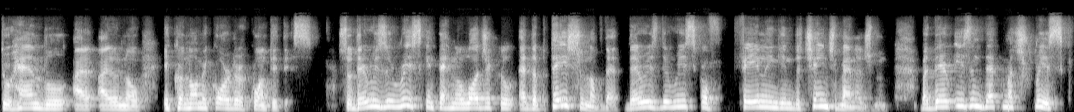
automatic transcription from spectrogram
to handle i, I don't know economic order quantities. So there is a risk in technological adaptation of that. There is the risk of failing in the change management. But there isn't that much risk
